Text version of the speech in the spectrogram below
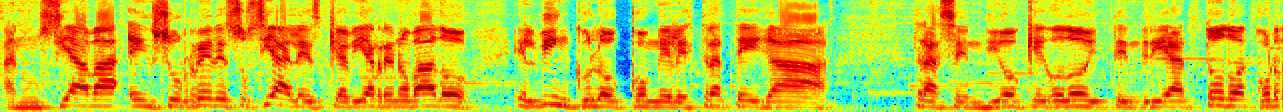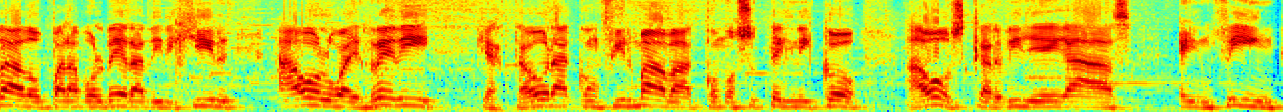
anunciaba en sus redes sociales que había renovado el vínculo con el estratega. Trascendió que Godoy tendría todo acordado para volver a dirigir a Always Ready, que hasta ahora confirmaba como su técnico a Oscar Villegas. En fin,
